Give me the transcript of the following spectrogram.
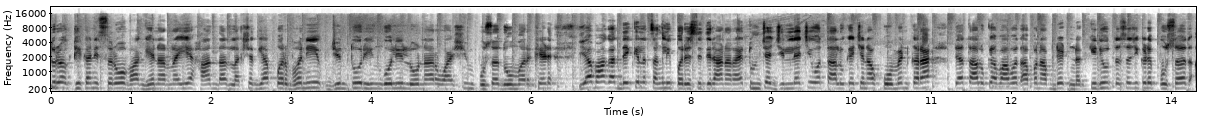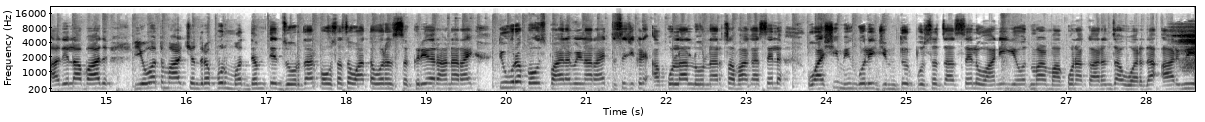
तुरळक ठिकाणी सर्व भाग घेणार नाहीये. हा अंदाज लक्षात घ्या. परभणी जिंतूर हिंगोली लोणार वाशिम पुसद उमरखेड या भागात देखील चांगली परिस्थिती राहणार आहे. तुमच्या जिल्ह्याचे व तालुक्याचे नाव कॉमेंट करा. त्या तालुक्याबाबत आपण अपडेट नक्की देऊ. तसंच इकडे पुसद आदिलाबाद यवतमाळ चंद्रपूर मध्यम ते जोरदार पावसाचं वातावरण सक्रिय राहणार आहे. तीव्र पाऊस पाहायला मिळणार आहे. तसेच इकडे अकोला लोणारचा भाग असेल वाशिम हिंगोली जिंतूर पुसदचा असेल वाणी यवतमाळ माकोना कारंजा वर्धा आर्वी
